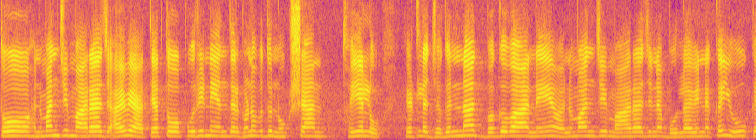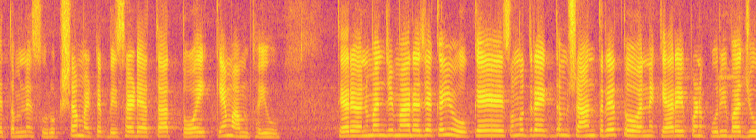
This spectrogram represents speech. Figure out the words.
તો હનુમાનજી મહારાજ આવ્યા. ત્યાં તો પુરીની અંદર ઘણું બધું નુકસાન થયેલું. એટલે જગન્નાથ ભગવાને હનુમાનજી મહારાજને બોલાવીને કહ્યું કે તમને સુરક્ષા માટે બેસાડ્યા હતા, તોય કેમ આમ થયું? ત્યારે હનુમાનજી મહારાજે કહ્યું કે સમુદ્ર એકદમ શાંત રહેતો અને ક્યારેય પણ પૂરી બાજુ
